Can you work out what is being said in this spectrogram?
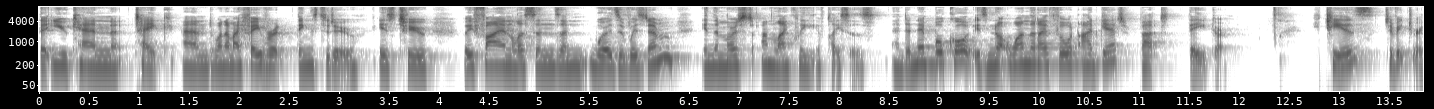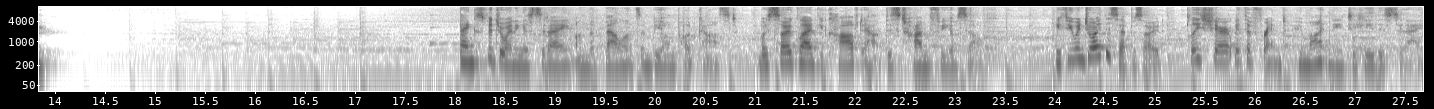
that you can take. And one of my favorite things to do is to really find lessons and words of wisdom in the most unlikely of places. And a netball court is not one that I thought I'd get, but there you go. Cheers to victory. Thanks for joining us today on the Balance and Beyond podcast. We're so glad you carved out this time for yourself. If you enjoyed this episode, please share it with a friend who might need to hear this today.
